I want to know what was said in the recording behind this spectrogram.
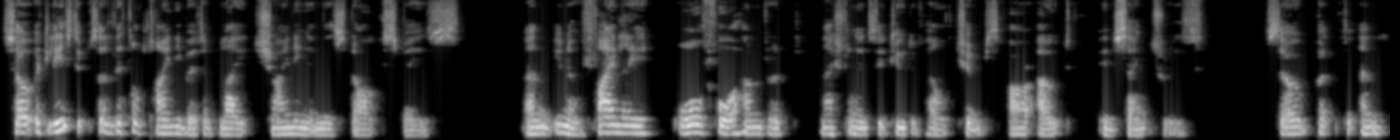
So at least it was a little tiny bit of light shining in this dark space. And, you know, finally, all 400 National Institute of Health chimps are out in sanctuaries. So, but, and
